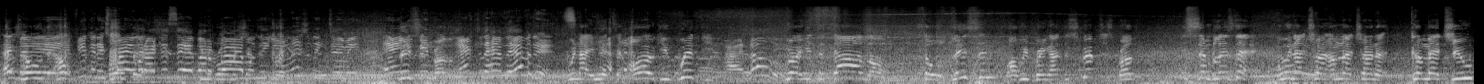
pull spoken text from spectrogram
That's hold- hold- if you can explain what I just said about the Bible, then you're listening to me, and Listen, you can brother. actually have the evidence. We're not here to argue with you. I know. We're here to dialogue. So listen while we bring out the scriptures, brother. It's simple as that. We're not trying. I'm not trying to come at you.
